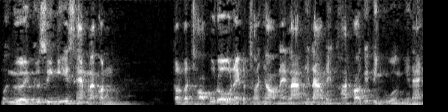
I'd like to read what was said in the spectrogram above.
Mọi người cứ suy nghĩ xem là con con con chó poodle này, con chó nhỏ này làm thế nào để thoát khỏi cái tình huống như này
